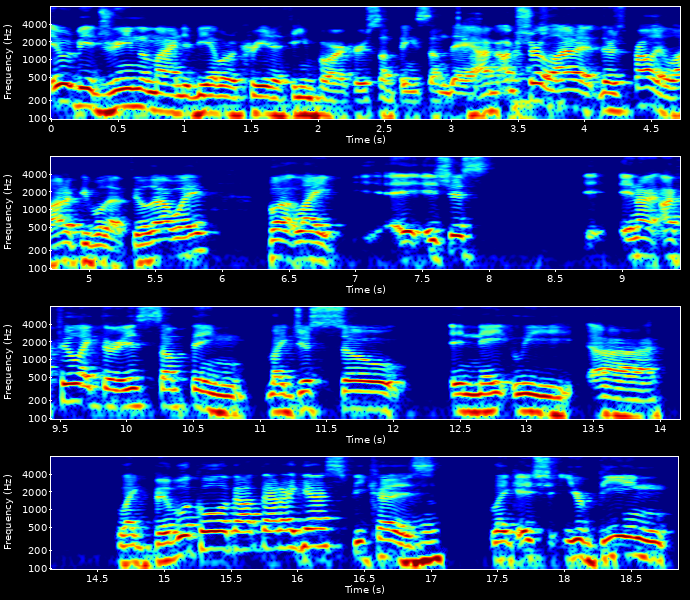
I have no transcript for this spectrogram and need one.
it would be a dream of mine to be able to create a theme park or something someday. I'm, I'm sure a lot of there's probably a lot of people that feel that way, but like it, it's just and I, I, feel like there is something like just so innately uh like biblical about that i guess because mm-hmm. Like it's you're being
